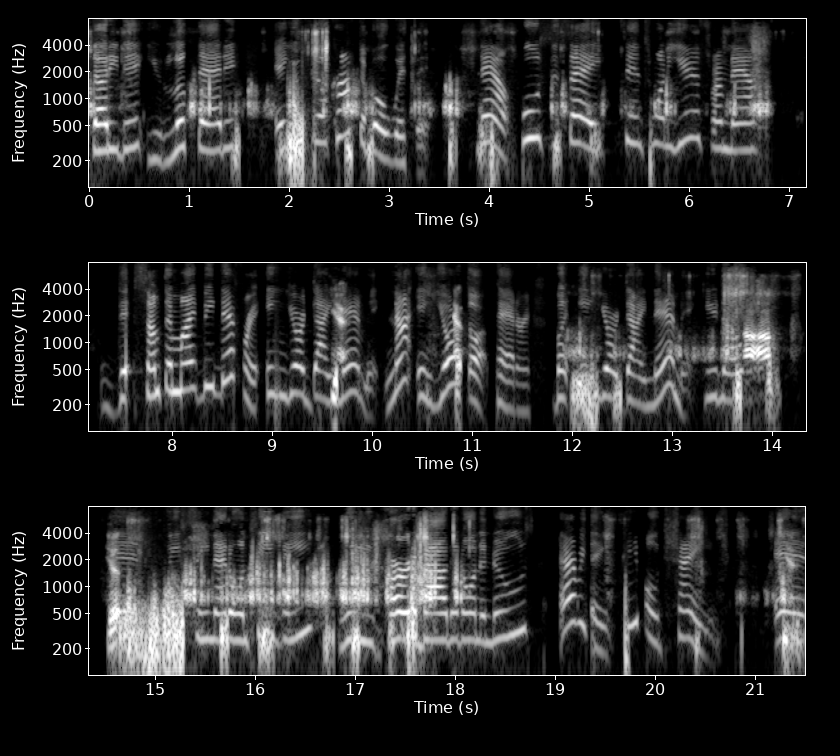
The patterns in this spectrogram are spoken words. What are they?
studied it, you looked at it, and you feel comfortable with it. Now, who's to say 10, 20 years from now, that something might be different in your dynamic, not in your thought pattern, but in your dynamic, you know? Uh-huh. Yep. And we've seen that on TV. We've heard about it on the news. Everything. People change. And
